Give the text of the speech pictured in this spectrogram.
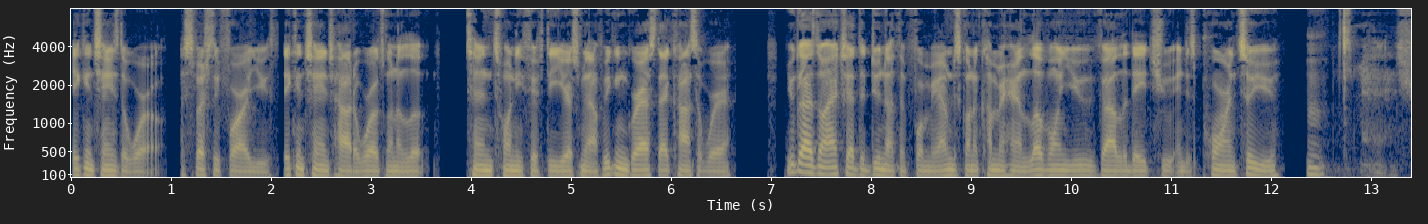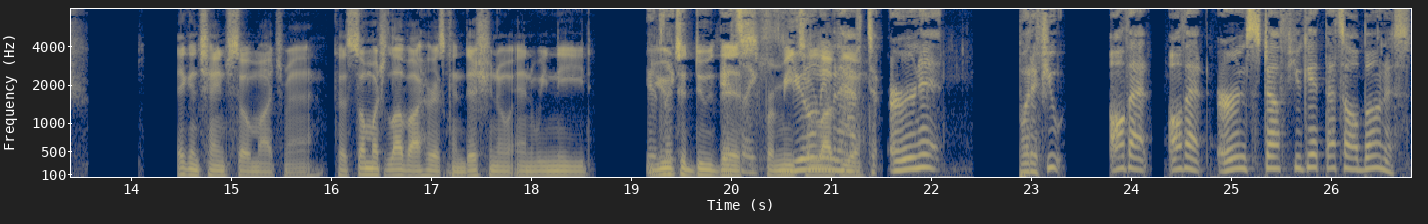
it can change the world, especially for our youth. It can change how the world's going to look 10, 20, 50 years from now. If we can grasp that concept where you guys don't actually have to do nothing for me, I'm just going to come in here and love on you, validate you, and just pour into you, Hmm. man, it can change so much, man. Because so much love out here is conditional, and we need you like- to do this like for me you to don't love even you. have to earn it, but if you all that all that earned stuff you get, that's all bonus.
